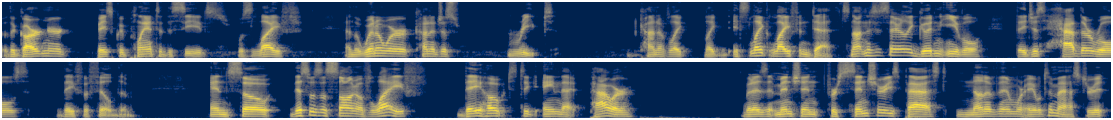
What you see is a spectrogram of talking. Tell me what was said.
the gardener basically planted the seeds was life and the winnower kind of just reaped. Kind of like like it's like life and death. It's not necessarily good and evil. They just had their roles. They fulfilled them. And so this was a song of life. They hoped to gain that power. But as it mentioned for centuries past none of them were able to master it.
